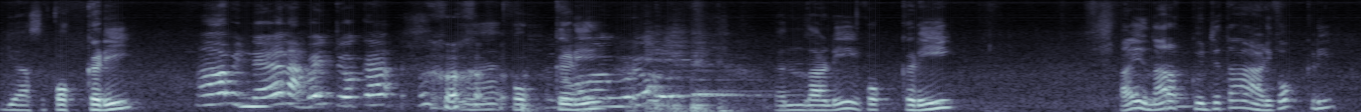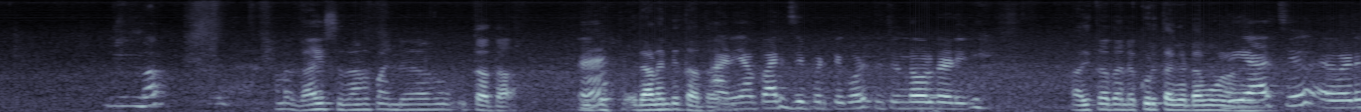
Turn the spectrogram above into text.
ഗ്യാസ് പൊക്കടി. പിന്നെ എന്താടി പൊക്കടി? അയ് നിറക്കുറ്റ താടി പൊക്കടി. ഗൈസ് ഇതാണ് എന്റെ ഇത്താത്ത ഇതാണ് എന്റെ തത ഞാൻ പരിചയപ്പെടുത്തി കൊടുത്തിട്ടുണ്ട് ഓൾറെഡി അത് ഇത്താത്തന്റെ കുരുത്തം കെട്ട മോളാണ്. ദിയാച്ച് എവിടെ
